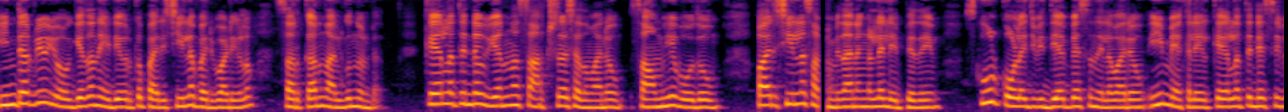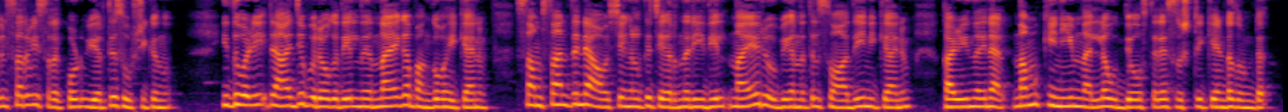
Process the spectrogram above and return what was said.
ഇന്റർവ്യൂ യോഗ്യത നേടിയവർക്ക് പരിശീലന പരിപാടികളും സർക്കാർ നൽകുന്നുണ്ട്. കേരളത്തിന്റെ ഉയർന്ന സാക്ഷര ശതമാനവും സാമൂഹ്യ ബോധവും പരിശീലന സംവിധാനങ്ങളുടെ ലഭ്യതയും സ്കൂൾ കോളേജ് വിദ്യാഭ്യാസ നിലവാരവും ഈ മേഖലയിൽ കേരളത്തിന്റെ സിവിൽ സർവീസ് റെക്കോർഡ് ഉയർത്തി സൂക്ഷിക്കുന്നു. ഇതുവഴി രാജ്യപുരോഗതിയിൽ നിർണായക പങ്കുവഹിക്കാനും സംസ്ഥാനത്തിന്റെ ആവശ്യങ്ങൾക്ക് ചേർന്ന രീതിയിൽ നയരൂപീകരണത്തിൽ സ്വാധീനിക്കാനും കഴിയുന്നതിനാൽ നമുക്കിനിയും നല്ല ഉദ്യോഗസ്ഥരെ സൃഷ്ടിക്കേണ്ടതുണ്ട്.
